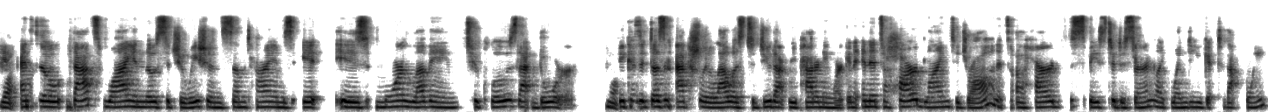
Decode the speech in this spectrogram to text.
Yeah. And so that's why in those situations, sometimes it is more loving to close that door yeah. because it doesn't actually allow us to do that repatterning work. And, and it's a hard line to draw and it's a hard space to discern. Like, when do you get to that point?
